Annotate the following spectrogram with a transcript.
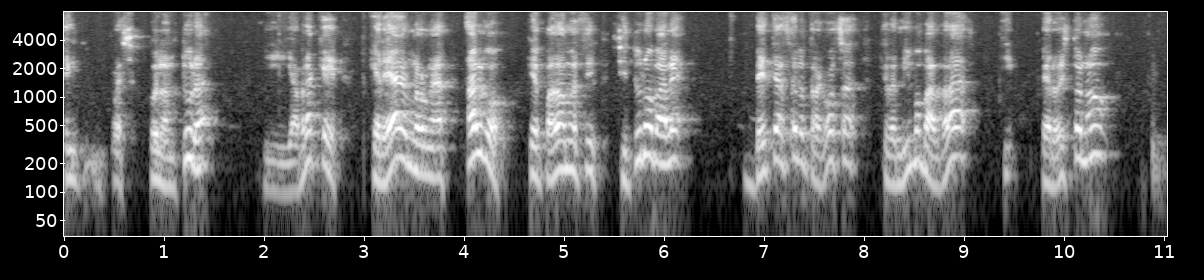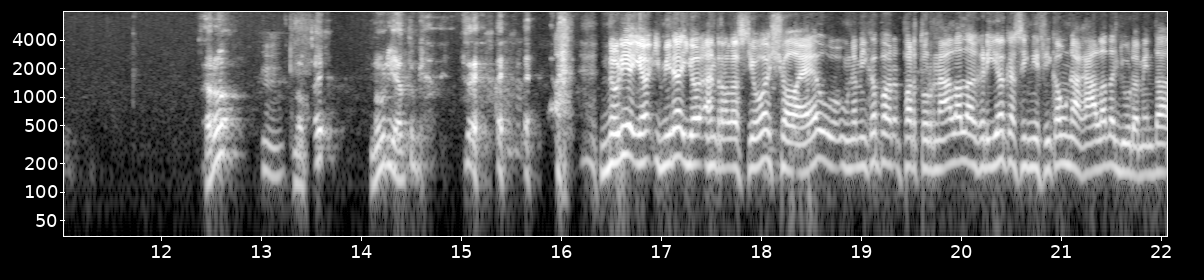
en, pues, con altura y habrá que crear algo que podamos decir, si tú no vales, vete a hacer otra cosa, que lo mismo valdrá. Y, pero esto no. Claro, mm. no sé. Núria, tu què Núria, jo, i mira, jo en relació a això, eh, una mica per, per tornar a l'alegria que significa una gala de lliurament de,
